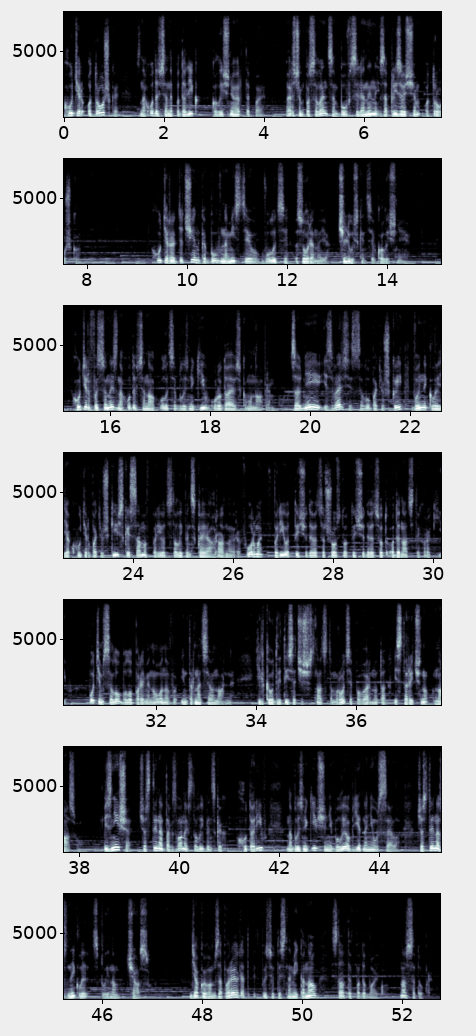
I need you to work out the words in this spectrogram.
Хутір Отрошки знаходився неподалік колишнього РТП. Першим поселенцем був селянин за прізвищем Отрошко. Хутір Дяченки був на місці вулиці Зоряної, Челюскінців колишньої. Хутір Фесуни знаходився на околиці Близнюків у Рудаївському напрямку. За однією із версій, село Батюшки виникли як хутір Батюшківський саме в період Столипінської аграрної реформи в період 1906-1911 років. Потім село було перейменовано в інтернаціональне, тільки у 2016 році повернуто історичну назву. Пізніше частина так званих столипінських хуторів на Близнюківщині були об'єднані у села, частина зникли з плином часу. Дякую вам за перегляд, підписуйтесь на мій канал, ставте вподобайку. На все добре.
